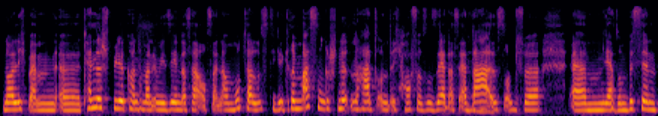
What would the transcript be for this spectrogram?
Neulich beim äh, Tennisspiel konnte man irgendwie sehen, dass er auch seiner Mutter lustige Grimassen geschnitten hat und ich hoffe so sehr, dass er da mhm. ist und für ähm, ja so ein bisschen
